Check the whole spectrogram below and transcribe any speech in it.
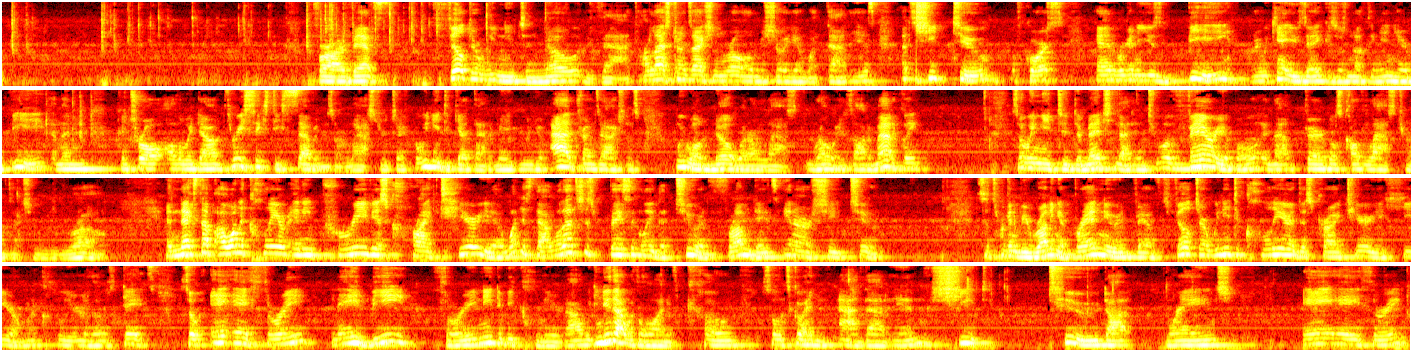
For our advanced filter, we need to know that. Our last transaction row, let me show you what that is. That's sheet 2, of course, and we're going to use B. We can't use A because there's nothing in here. B, and then control all the way down. 367 is our last transaction, but we need to get that. I mean, when you add transactions, we won't know what our last row is automatically. So we need to dimension that into a variable, and that variable is called last transaction row. And next up, I want to clear any previous criteria. What is that? Well, that's just basically the to and from dates in our sheet 2. Since we're going to be running a brand new advanced filter, we need to clear this criteria here. I'm going to clear those dates. So AA3 and AB3 need to be cleared out. We can do that with a line of code. So let's go ahead and add that in. Sheet 2 dot range AA3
